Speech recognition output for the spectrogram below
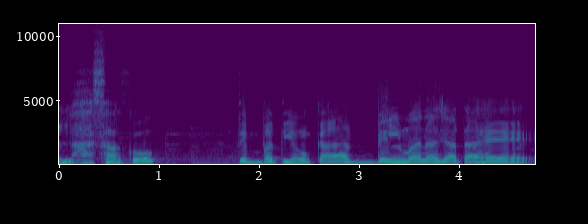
लासा को तिब्बतियों का दिल माना जाता है।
